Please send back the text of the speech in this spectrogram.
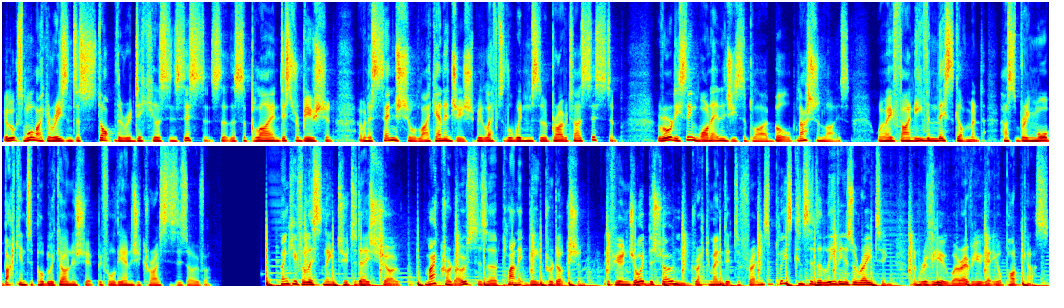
It looks more like a reason to stop the ridiculous insistence that the supply and distribution of an essential like energy should be left to the whims of a privatised system. We've already seen one energy supplier, Bulb, nationalise. We may find even this government has to bring more back into public ownership before the energy crisis is over. Thank you for listening to today's show. Macrodose is a Planet B production. If you enjoyed the show and you'd recommend it to friends, please consider leaving us a rating and review wherever you get your podcasts.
